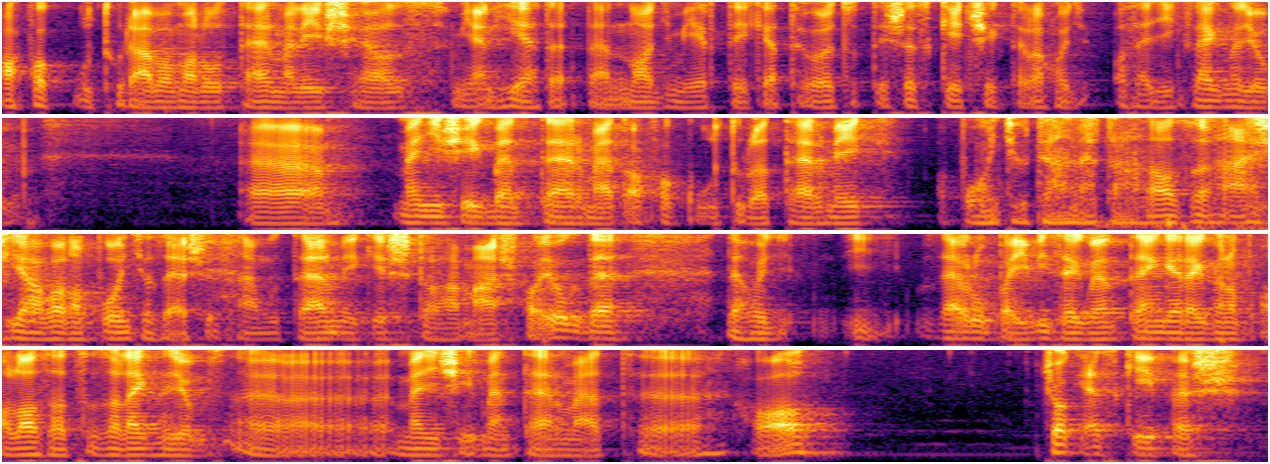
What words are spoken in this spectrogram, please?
akvakultúrában való termelése az milyen hihetetlen nagy mértéket öltött, és ez kétségtelen, hogy az egyik legnagyobb mennyiségben termelt akvakultúra termék ponty után, mert talán az Ázsiában a ponty az első számú termék, és talán más fajok, de, de hogy így az európai vizekben, tengerekben a lazac az a legnagyobb mennyiségben termelt hal. Csak ez képes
